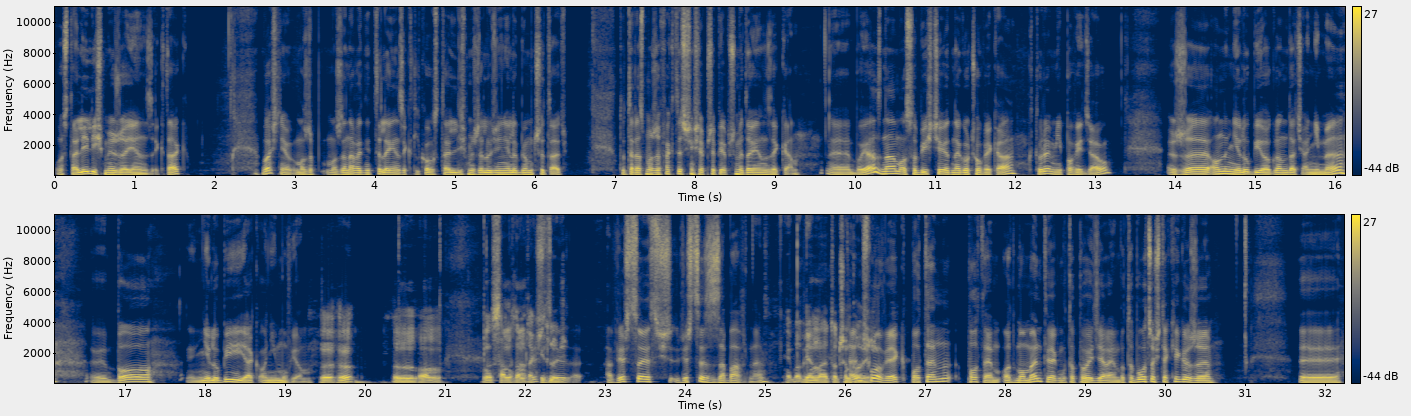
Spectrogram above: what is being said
Ustaliliśmy, że język, tak? Właśnie, może, może nawet nie tyle język, tylko ustaliliśmy, że ludzie nie lubią czytać. To teraz może faktycznie się przepieprzymy do języka. E, bo ja znam osobiście jednego człowieka, który mi powiedział, że on nie lubi oglądać anime, e, bo nie lubi jak oni mówią. Mhm. No, no sam znam takich ludzi. A wiesz co, jest, wiesz, co jest zabawne? Chyba wiem, ale to czym Ten powiesz. człowiek potem, potem, od momentu jak mu to powiedziałem, bo to było coś takiego, że Yy,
